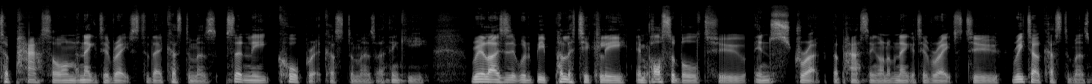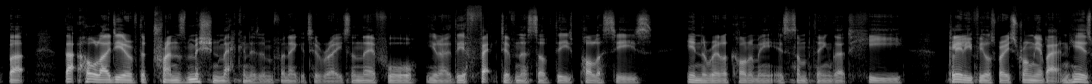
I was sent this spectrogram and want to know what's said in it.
to pass on negative rates to their customers, certainly corporate customers. I think he realizes it would be politically impossible to instruct the passing on of negative rates to retail customers. But that whole idea of the transmission mechanism for negative rates and therefore, you know, the effectiveness of these policies in the real economy is something that he clearly feels very strongly about. And here's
